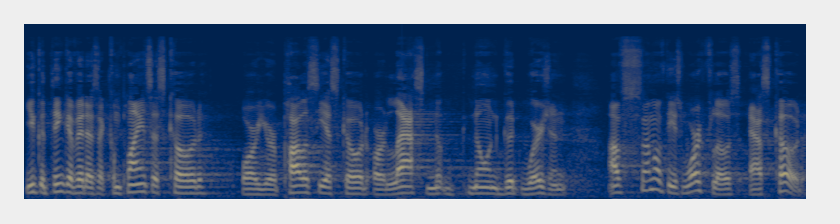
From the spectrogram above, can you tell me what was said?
You could think of it as a compliance as code or your policy as code or last known good version of some of these workflows as code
